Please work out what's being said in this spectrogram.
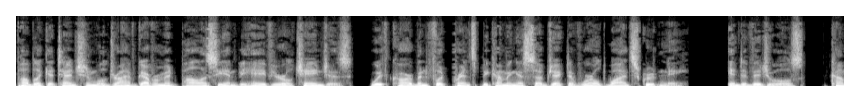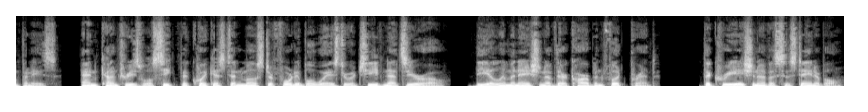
Public attention will drive government policy and behavioral changes, with carbon footprints becoming a subject of worldwide scrutiny. Individuals, companies, and countries will seek the quickest and most affordable ways to achieve net zero, the elimination of their carbon footprint. The creation of a sustainable,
